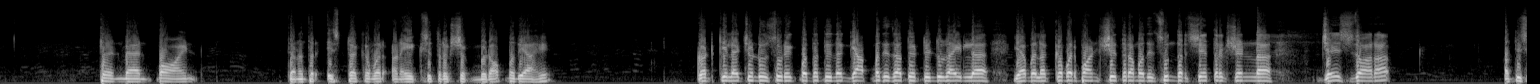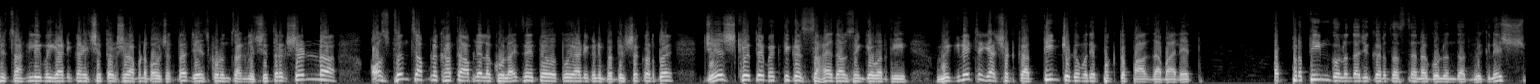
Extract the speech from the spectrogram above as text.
थर्ड मॅन पॉइंट त्यानंतर एक्स्ट्रा कव्हर आणि एक क्षेत्ररक्षक मिड ऑफमध्ये आहे. कट केला चेंडू एक पद्धतीनं गॅपमध्ये जातोय टेंडू राहील या मला कबर पॉइंट क्षेत्रामध्ये सुंदर क्षेत्ररक्षण जयेश द्वारा. अतिशय चांगली या ठिकाणी क्षेत्ररक्षण आपण पाहू शकता. जयेशकडून चांगलं क्षेत्ररक्षण. ऑस्टनचं आपलं खातं आपल्याला खोलायचं आहे. तो या ठिकाणी प्रतीक्षा करतोय. जयेश खेळतोय व्यक्तिगत सहा धाव संख्येवरती. विघ्नेच्या या षटकात तीन चेंडूमध्ये फक्त पाच धाबा आलेत. अप्रतिम गोलंदाजी करत असताना गोलंदाज Vighnesh.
